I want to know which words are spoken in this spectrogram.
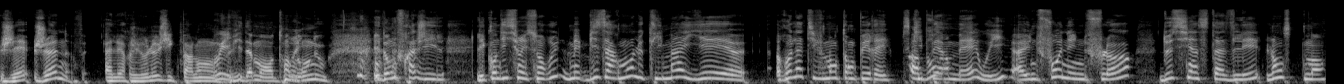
jeune, à l'ère géologique, parlons Oui. évidemment, entendons-nous, et donc fragile. Les conditions y sont rudes, mais bizarrement, le climat y est euh, relativement tempéré, ce Ah qui bon? permet, oui, à une faune et une flore de s'y installer lentement.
